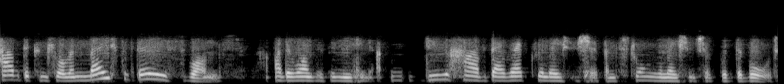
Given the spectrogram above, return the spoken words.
have the control, and most of those ones are the ones that we're meeting, do have direct relationship and strong relationship with the board.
